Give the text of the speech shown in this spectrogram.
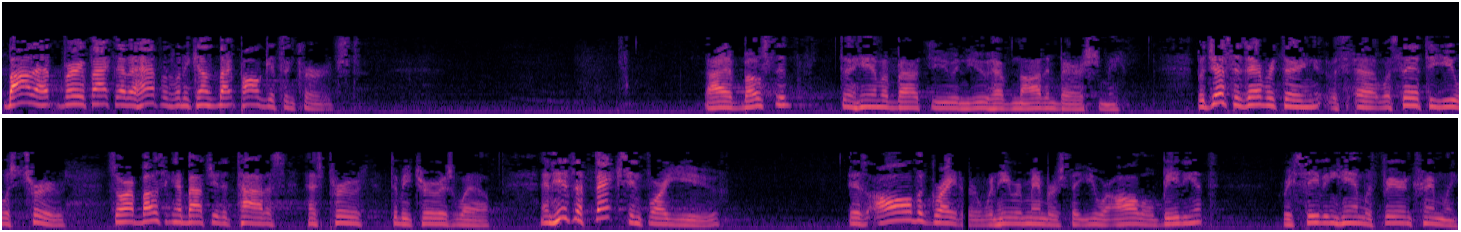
by that very fact that it happens, when he comes back, Paul gets encouraged. I have boasted to him about you, and you have not embarrassed me. But just as everything uh, was said to you was true, so our boasting about you to Titus has proved to be true as well. And his affection for you is all the greater when he remembers that you were all obedient receiving him with fear and trembling.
